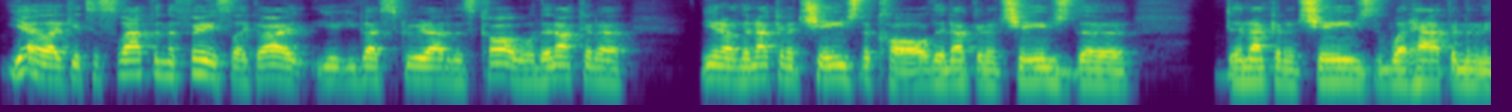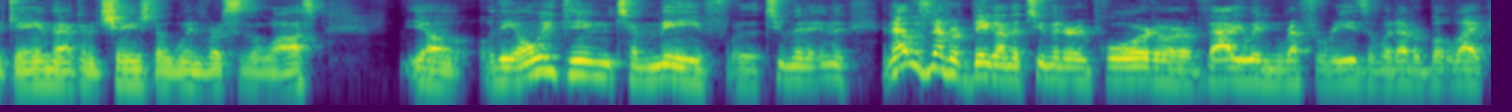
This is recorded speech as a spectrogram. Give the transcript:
yeah, like it's a slap in the face. Like, all right, you, you got screwed out of this call. Well, they're not gonna, you know, they're not gonna change the call. They're not gonna change the, they're not gonna change what happened in the game. They're not gonna change the win versus a loss you know, the only thing to me for the two minute, and, that was never big on the two minute report or evaluating referees or whatever, but like,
